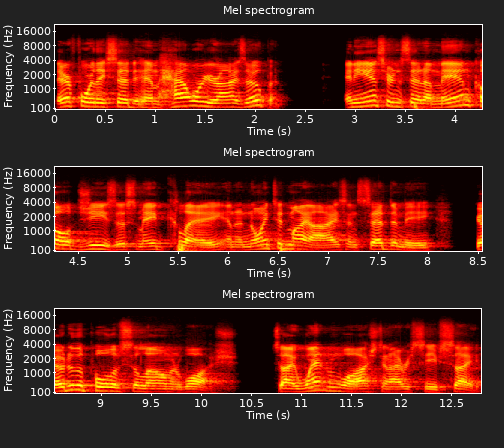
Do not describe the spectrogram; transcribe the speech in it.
Therefore, they said to him, How were your eyes open? And he answered and said, A man called Jesus made clay and anointed my eyes and said to me, Go to the pool of Siloam and wash. So I went and washed and I received sight.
